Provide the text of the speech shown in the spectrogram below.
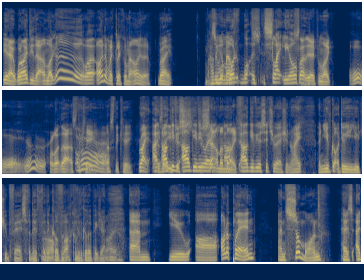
you know, when I do that, I'm like oh, like, I don't want to click on that either. Right. Having so your what, mouth what, what is slightly open? slightly open, like oh, like that. That's the key. Oh. That's the key. Right. I, It's like I'll you've give you. just- I'll give you a. on a I'll- knife. I'll give you a situation, right? And you've got to do your YouTube face for the for the Oh, cover for the cover picture. Um, you are on a plane, and someone has. I,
